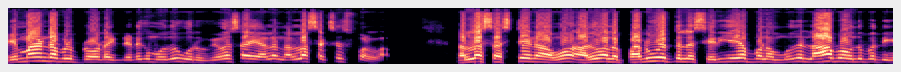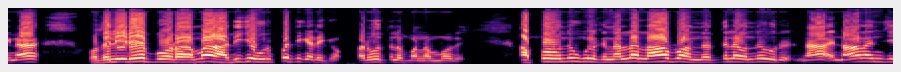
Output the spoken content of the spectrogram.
டிமாண்டபிள் ப்ராடக்ட் எடுக்கும்போது ஒரு விவசாயியால நல்லா சக்ஸஸ் பண்ணலாம். நல்லா சஸ்டெயின் ஆகும். அதுவும் அந்த பருவத்தில் சரியாக பண்ணும்போது லாபம் வந்து பார்த்தீங்கன்னா முதலீடே போடாமல் அதிக உற்பத்தி கிடைக்கும் பருவத்தில் பண்ணும்போது. அப்போ வந்து உங்களுக்கு நல்ல லாபம் அந்த இடத்துல வந்து ஒரு நா- நாலஞ்சு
